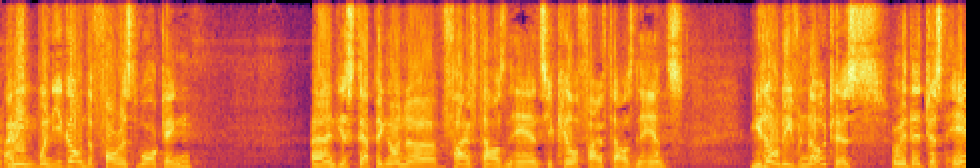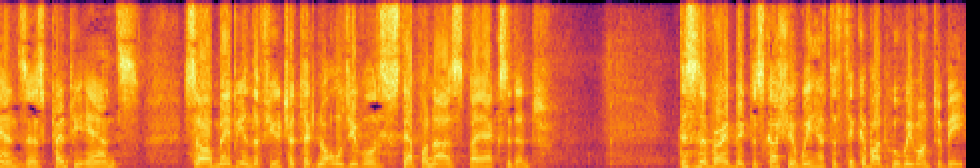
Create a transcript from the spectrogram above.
I mean, when you go in the forest walking and you're stepping on uh, 5,000 ants, you kill 5,000 ants, you don't even notice. I mean, they're just ants. There's plenty ants. So maybe in the future technology will step on us by accident. This is a very big discussion. We have to think about who we want to be.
